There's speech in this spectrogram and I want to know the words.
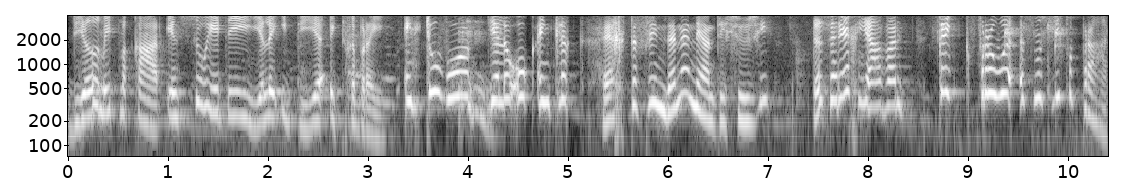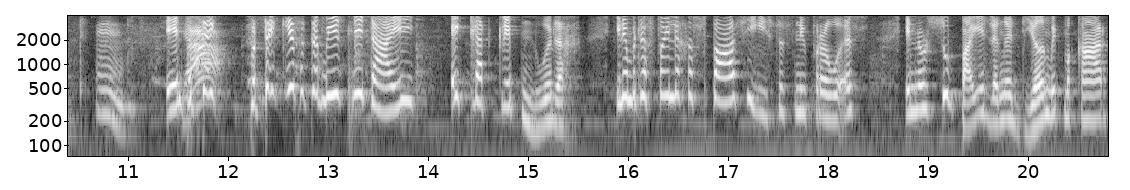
deel met mekaar en so het die hele idee uitgebrei. En toe word julle ook eintlik regte vriendinne, nee Auntie Susie. Dis reg ja, want kyk vroue is mos lief vir praat. Mm. En ja. party partykeer sit 'n mens net daai klep nodig en jy met 'n veilige spasie hier tussen die vroue is en nou so baie dinge deel met mekaar.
